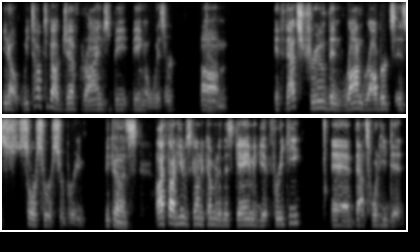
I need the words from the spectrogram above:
you know, we talked about Jeff Grimes be, being a wizard. Yeah. Um, if that's true, then Ron Roberts is sorcerer supreme Hmm. because I thought he was going to come into this game and get freaky, and that's what he did.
